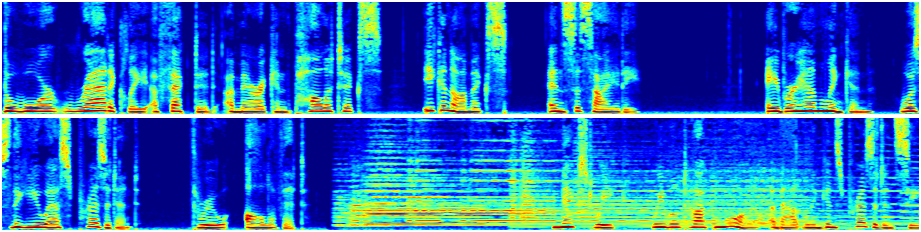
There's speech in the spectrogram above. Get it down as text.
The war radically affected American politics, economics, and society. Abraham Lincoln was the U.S. President through all of it. Next week, we will talk more about Lincoln's presidency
